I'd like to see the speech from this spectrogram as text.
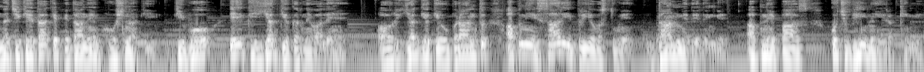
नचिकेता के पिता ने घोषणा की। कि वो एक यज्ञ करने वाले हैं और यज्ञ के उपरांत अपनी सारी प्रिय वस्तुएँ दान में दे देंगे। अपने पास कुछ भी नहीं रखेंगे।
